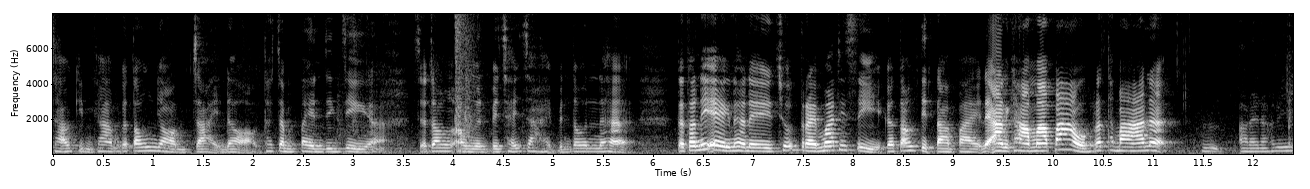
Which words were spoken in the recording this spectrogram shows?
เช้ากินข้ามก็ต้องยอมจ่ายดอก ถ้าจำเป็นจริงๆอะจะต้องเอาเงินไปใช้จ่ายเป็นต้นนะฮะแต่ตอนนี้เองนะในช่วงไตรมาสทีสี่4 ก็ต้องติดตามไป ได้อ่านข่าวมาเป้ารัฐบาลอะ อะไรนะคะพี่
